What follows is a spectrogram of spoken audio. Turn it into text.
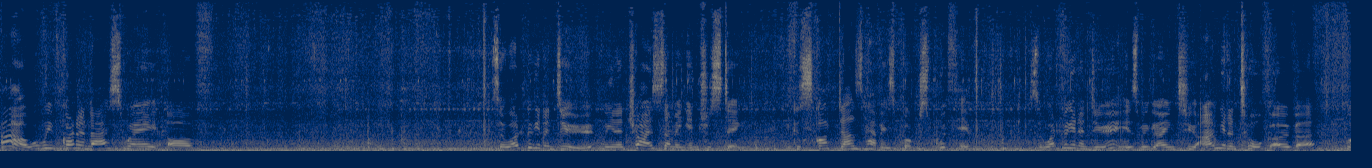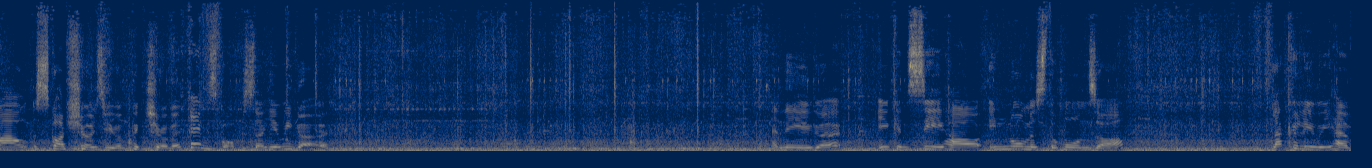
Ah, well, we've got a nice way of. So, what we're going to do, we're going to try something interesting because Scott does have his books with him. So, what we're going to do is we're going to, I'm going to talk over while Scott shows you a picture of a Gemsbok. So, here we go. And there you go. You can see how enormous the horns are. Luckily, we have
